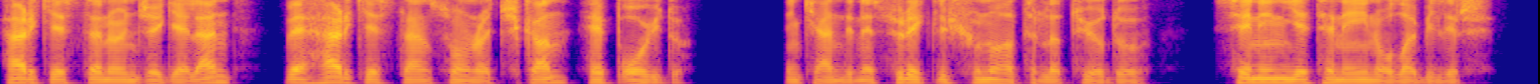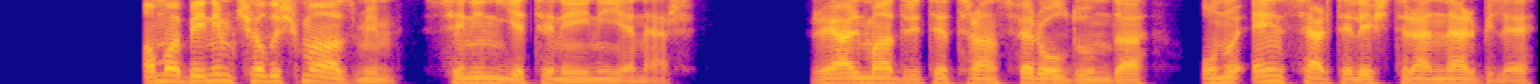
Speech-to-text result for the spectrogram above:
herkesten önce gelen ve herkesten sonra çıkan hep oydu. Kendine sürekli şunu hatırlatıyordu. Senin yeteneğin olabilir. Ama benim çalışma azmim senin yeteneğini yener. Real Madrid'e transfer olduğunda onu en sert eleştirenler bile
